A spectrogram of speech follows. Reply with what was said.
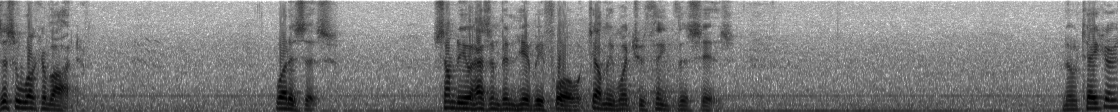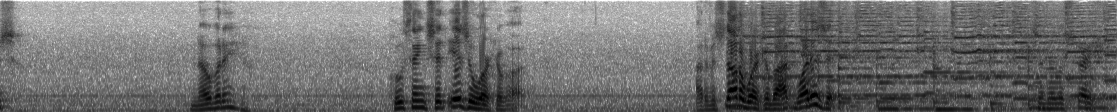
this a work of art? What is this? Somebody who hasn't been here before, tell me what you think this is. No takers? Nobody? Who thinks it is a work of art? But if it's not a work of art, what is it? It's an illustration.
